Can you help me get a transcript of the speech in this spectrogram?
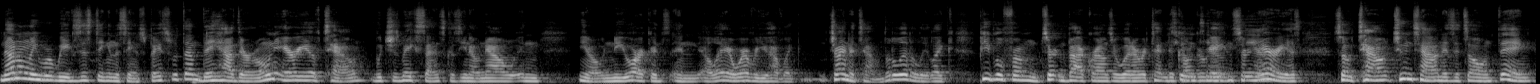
not only were we existing in the same space with them, they have their own area of town, which is, makes sense because you know now in you know in New York and in L.A. or wherever you have like Chinatown, Little Italy, like people from certain backgrounds or whatever tend to Toontown, congregate in certain yeah. areas. So town Toontown is its own thing,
